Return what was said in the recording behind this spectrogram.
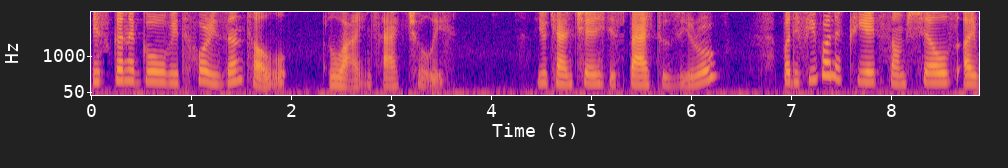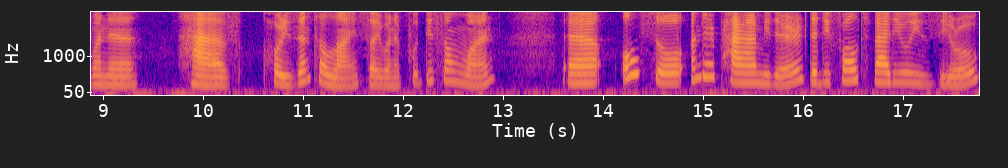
it's gonna go with horizontal lines actually you can change this back to zero. But if you want to create some shelves I want to have horizontal lines so I want to put this on one. Uh, also under parameter the default value is zero.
